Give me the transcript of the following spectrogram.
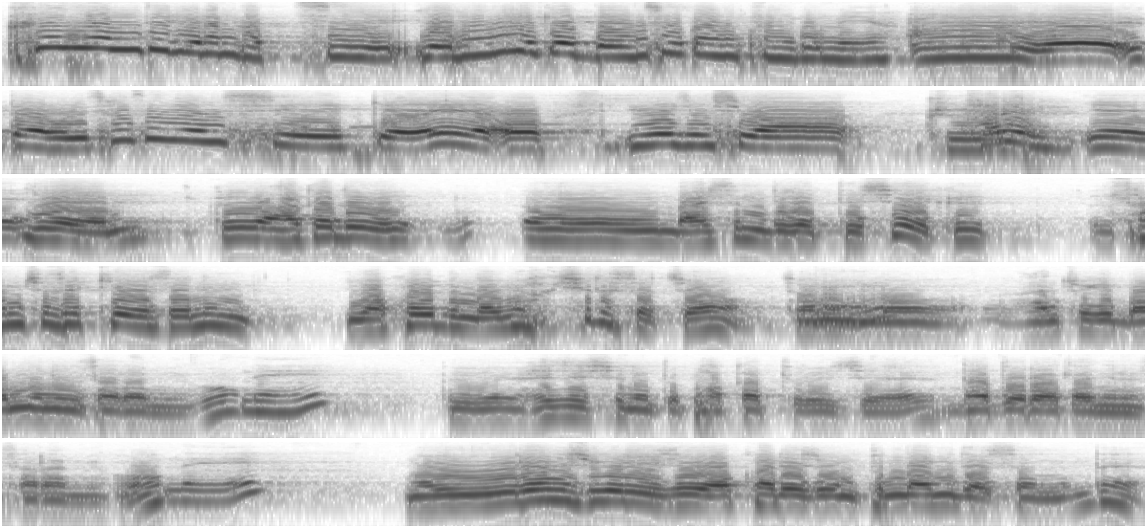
큰 형들이랑 같이 예능하게 된 소감 궁금해요. 아, 예. 일단 우리 차승현 씨께 어, 유해진 씨와 그- 다른 예. 예, 그 아까도 어, 말씀드렸듯이 그 삼시세끼에서는 역할 분담이 확실했었죠. 저는 네. 뭐 안쪽에 머무는 사람이고, 네. 그 혜지 씨는 또 바깥으로 이제 나돌아다니는 사람이고, 네. 뭐 이런 식으로 이제 역할이 좀 분담이 됐었는데,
